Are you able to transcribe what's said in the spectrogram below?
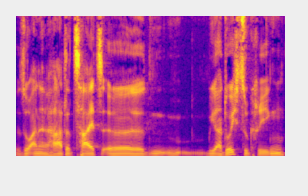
äh, so eine harte Zeit äh, ja durchzukriegen.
